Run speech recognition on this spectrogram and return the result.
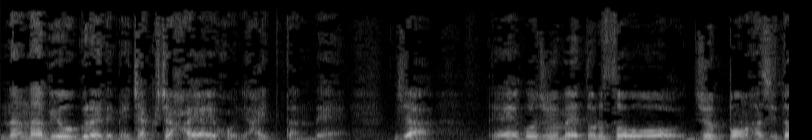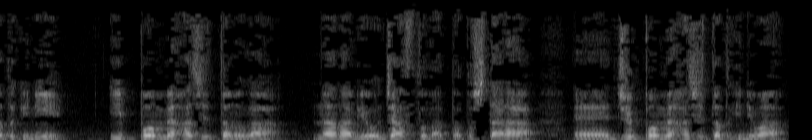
7秒ぐらいでめちゃくちゃ速い方に入ってたんで、じゃあ、えー50メートル走を10本走った時に、1本目走ったのが7秒ジャストだったとしたら、えー10本目走った時には、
